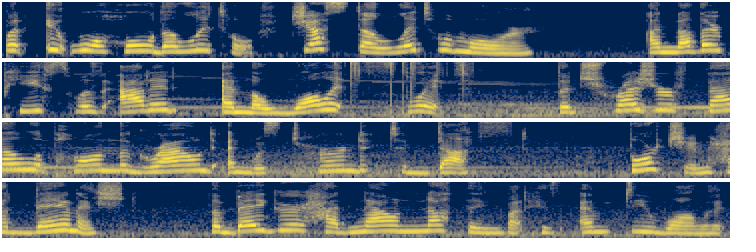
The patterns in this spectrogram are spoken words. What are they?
But it will hold a little, just a little more. Another piece was added, and the wallet split. The treasure fell upon the ground and was turned to dust. Fortune had vanished. The beggar had now nothing but his empty wallet,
